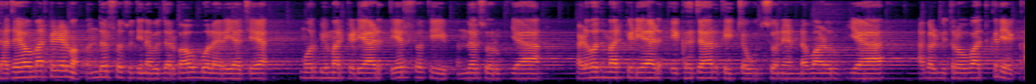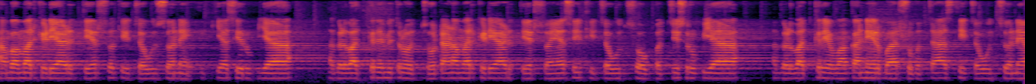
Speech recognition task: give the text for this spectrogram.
જાજા એવા માર્કેટ યાર્ડમાં પંદરસો સુધીના બજાર ભાવ બોલાઈ રહ્યા છે. મોરબી માર્કેટ યાર્ડ તેરસોથી પંદરસો રૂપિયા. હળવદ માર્કેટ યાર્ડ એક હજારથી ચૌદસો ને નવ્વાણું રૂપિયા. આગળ મિત્રો વાત કરીએ ખાંભા માર્કેટ યાર્ડ તેરસોથી ચૌદસો ને એક્યાસી રૂપિયા. આગળ વાત કરીએ મિત્રો જોટાણા માર્કેટ યાર્ડ તેરસો એંસીથી ચૌદસો પચીસ રૂપિયા. આગળ વાત કરીએ વાંકાનેર બારસો પચાસથી ચૌદસો ને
